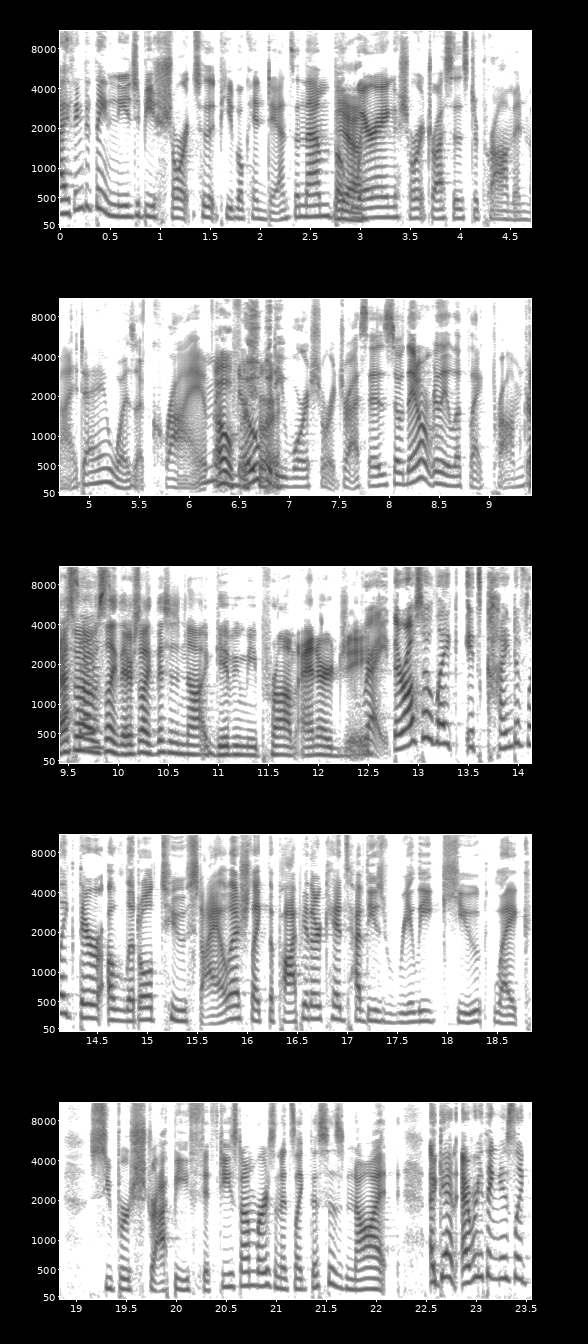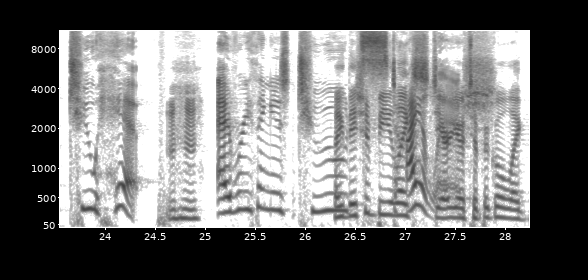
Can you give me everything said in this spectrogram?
I think that they need to be short so that people can dance in them, but Yeah. wearing short dresses to prom in my day was a crime. Oh, for Nobody sure. wore short dresses, so they don't really look like prom dresses. That's what I was like. There's like this is not giving me prom energy. Right. They're also like it's kind of like they're a little too stylish. Like the popular kids have these really cute, like super strappy 50s numbers and it's like this is not again, everything is like too hip. Everything is too Mm-hmm. Like they should be like stereotypical like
